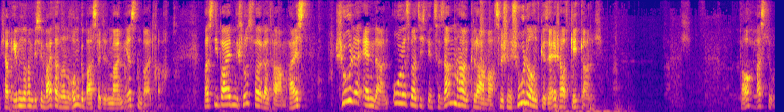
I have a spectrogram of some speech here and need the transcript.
ich habe eben noch ein bisschen weiter dran rumgebastelt in meinem ersten Beitrag. Was die beiden geschlussfolgert haben, heißt, Schule ändern, ohne dass man sich den Zusammenhang klar macht zwischen Schule und Gesellschaft, geht gar nicht. Doch, hast du.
